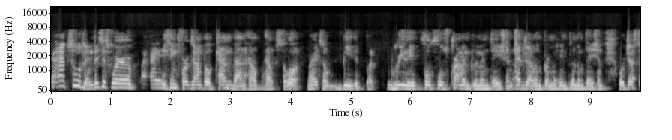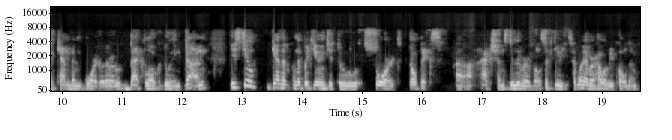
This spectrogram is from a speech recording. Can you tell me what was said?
Absolutely, and this is where I think, for example, Kanban help helps a lot, right? So be the like, really full full Scrum implementation, Agile implementation, or just a Kanban board, whatever backlog doing done, you still get an opportunity to sort topics uh, actions, deliverables, activities, whatever, however you call them,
